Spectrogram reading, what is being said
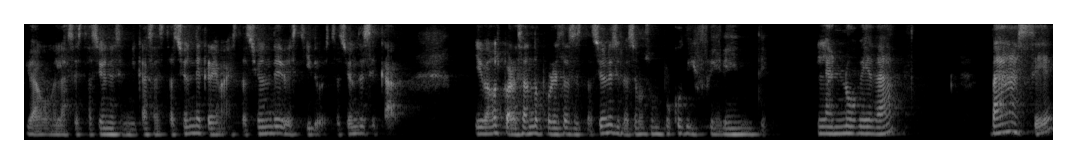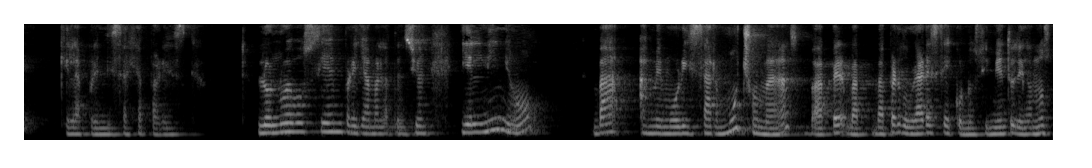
yo hago las estaciones en mi casa, estación de crema, estación de vestido, estación de secado. Y vamos pasando por estas estaciones y lo hacemos un poco diferente. La novedad va a hacer que el aprendizaje aparezca. Lo nuevo siempre llama la atención y el niño va a memorizar mucho más, va a, perdurar ese conocimiento, digamos,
